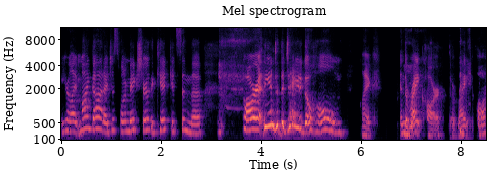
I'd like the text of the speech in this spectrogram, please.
You're like, my God, I just want to make sure the kid gets in the car at the end of the day to go home. Like in the right car, the right car.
